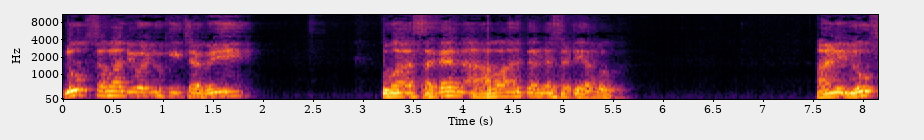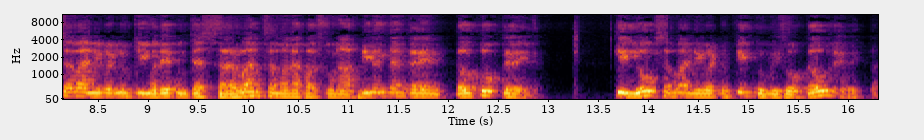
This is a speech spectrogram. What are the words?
लोकसभा निवडणुकीच्या वेळी तुम्हाला सगळ्यांना आवाहन करण्यासाठी आलो आणि लोकसभा निवडणुकीमध्ये तुमच्या सर्वांचं मनापासून अभिनंदन करेन कौतुक करेन की लोकसभा निवडणुकीत तुम्ही जो कौल घेतला.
